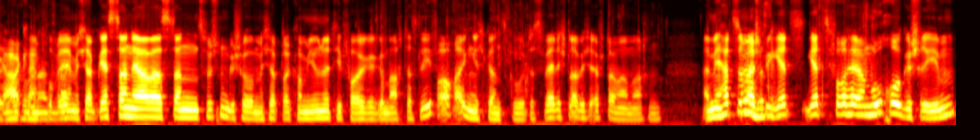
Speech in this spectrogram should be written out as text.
ja, kein Problem. Ich habe gestern ja was dann zwischengeschoben. Ich habe da Community-Folge gemacht. Das lief auch eigentlich ganz gut. Das werde ich, glaube ich, öfter mal machen. Aber mir hat zum ja, Beispiel jetzt, jetzt vorher Mucho geschrieben.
